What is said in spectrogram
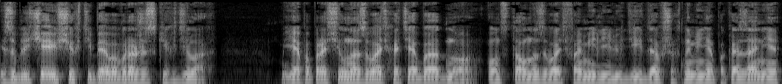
«изобличающих тебя во вражеских делах. Я попросил назвать хотя бы одно. Он стал называть фамилии людей, давших на меня показания.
